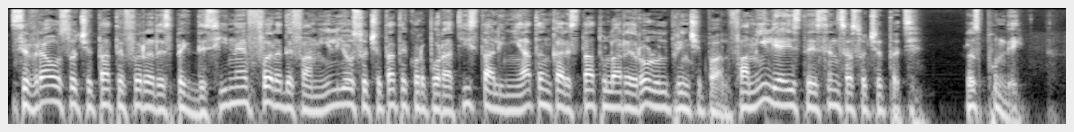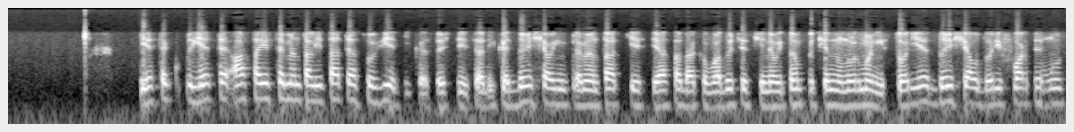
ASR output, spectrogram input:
Se vrea o societate fără respect de sine, fără de familie, o societate corporatistă aliniată în care statul are rolul principal. Familia este esența societății. Răspunde-i. Este, este, asta este mentalitatea sovietică, să știți. Adică dânsii au implementat chestia asta, dacă vă aduceți și ne uităm puțin în urmă în istorie, dânsii au dorit foarte mult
